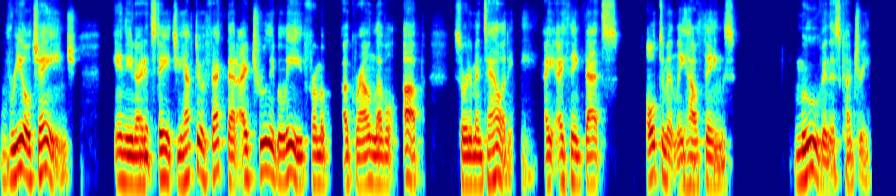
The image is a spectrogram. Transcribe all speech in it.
real change in the United States, you have to affect that. I truly believe from a, a ground level up sort of mentality. I, I think that's ultimately how things move in this country.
